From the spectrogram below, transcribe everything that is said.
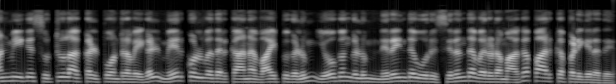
ஆன்மீக சுற்றுலாக்கள் போன்றவைகள் மேற்கொள்வதற்கான வாய்ப்புகளும் யோகங்களும் நிறைந்த ஒரு சிறந்த வருடமாக பார்க்கப்படுகிறது.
